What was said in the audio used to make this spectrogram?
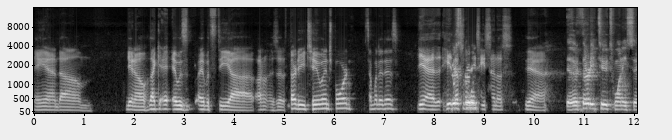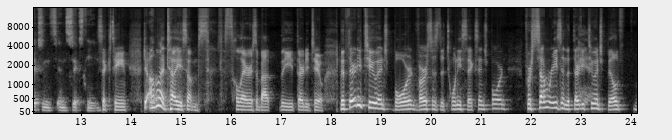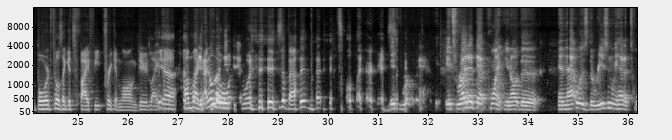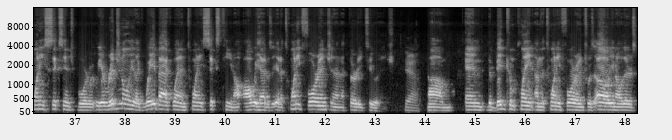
and um, you know, like it, it was it was the uh, I don't know, is it a thirty-two inch board? Is that what it is? yeah, he, There's that's the ones he sent us. Yeah, Yeah, they're 32, 26, and, and 16. 16. Dude, I'm going to tell you something s- hilarious about the 32. The 32 inch board versus the 26 inch board. For some reason, the 32 inch build board feels like it's five feet freaking long, dude. Like, Yeah. I'm like, It's I don't know what, what it is about it, but it's hilarious. It's, it's right at that point, you know, the and that was the reason we had a 26 inch board. We originally, like way back when in 2016, all, all we had was we had a 24 inch and then a 32 inch. yeah. Um, and the big complaint on the 24 inch was, oh, you know, there's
